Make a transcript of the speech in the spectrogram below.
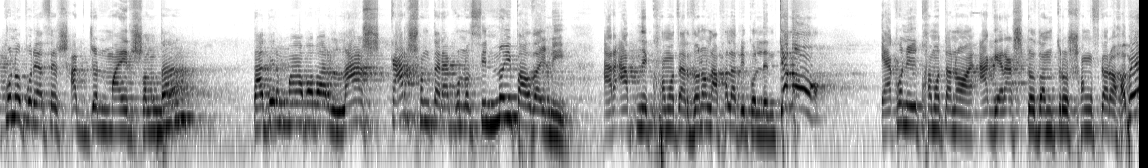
এখনও পড়ে আছে ষাটজন মায়ের সন্তান। তাদের মা বাবার লাশ কার সন্তান কোনো চিহ্নই পাওয়া যায়নি? আর আপনি ক্ষমতার জন্য লাফালাফি করলেন কেন? এখন এই ক্ষমতা নয়, আগে রাষ্ট্রযন্ত্র সংস্কার হবে,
